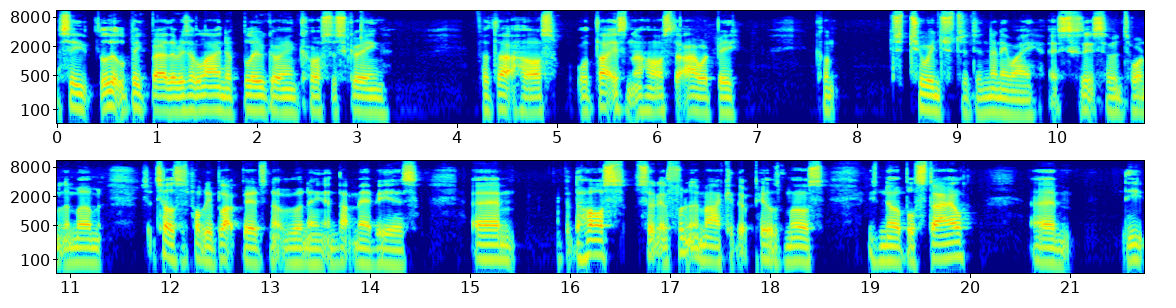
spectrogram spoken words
I see little big bear. There is a line of blue going across the screen for that horse. Well, that isn't a horse that I would be con- too interested in anyway. It's, it's seven to one at the moment, so it tells us probably Blackbeard's not running, and that maybe is. Um, but the horse certainly at the front of the market that appeals most is Noble Style. Um, he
